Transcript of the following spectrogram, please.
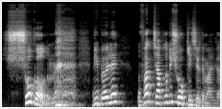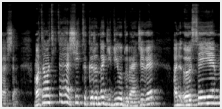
şok oldum. bir böyle ufak çaplı bir şok geçirdim arkadaşlar. Matematikte her şey tıkırında gidiyordu bence ve hani ÖSYM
